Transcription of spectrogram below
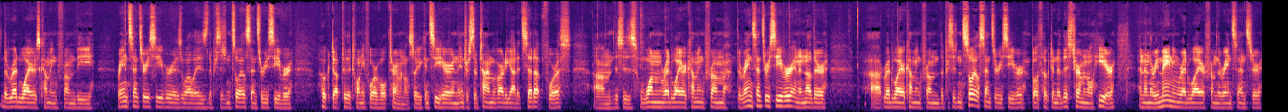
the red wires coming from the rain sensor receiver as well as the precision soil sensor receiver hooked up to the 24 volt terminal. So you can see here in the interest of time I've already got it set up for us. Um, this is one red wire coming from the rain sensor receiver and another uh, red wire coming from the precision soil sensor receiver, both hooked into this terminal here, and then the remaining red wire from the rain sensor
